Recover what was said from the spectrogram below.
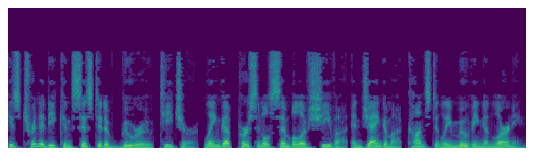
His trinity consisted of guru teacher, linga personal symbol of Shiva and jangama constantly moving and learning.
